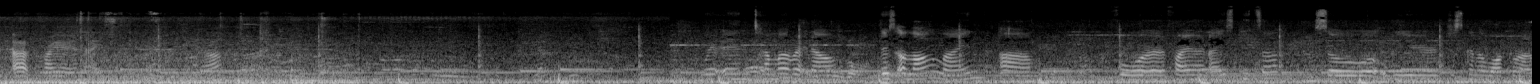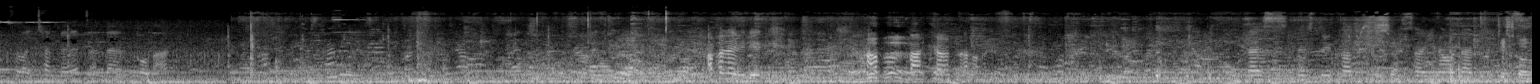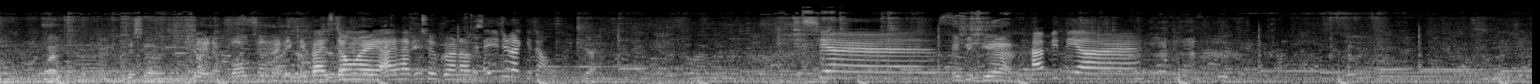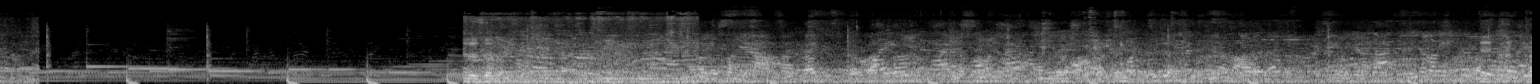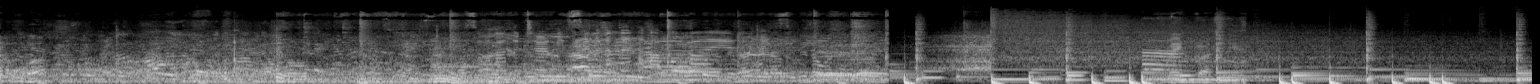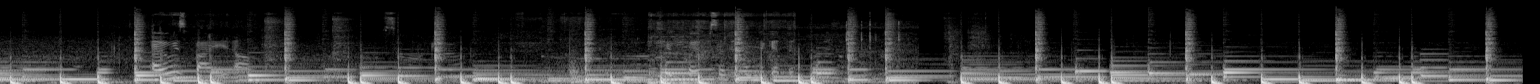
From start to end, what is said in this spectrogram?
start at Fire and Ice Pizzeria. We're in Thamel right now. There's a long line um, for Fire and Ice Pizza. So we're just gonna walk around for like 10 minutes and then go back. I'm gonna video game. I'm back now. There's, there's three cups, so you know what that means. go. one. What? This one. You guys, don't worry. I have two grown-ups. Hey, you like it, John? Yeah. Cheers! ABDM. Happy DR. 네, 간, 가는 거. 음. So that the term is and then apply.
